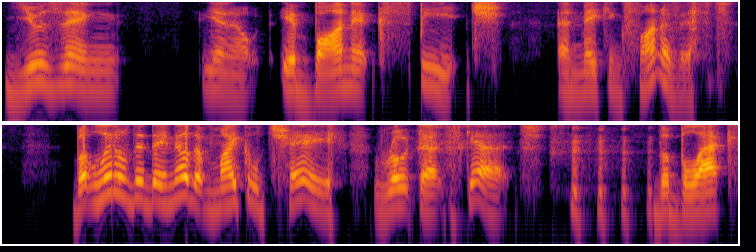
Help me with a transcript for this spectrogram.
using, you know, Ebonic speech and making fun of it. But little did they know that Michael Che wrote that sketch, the black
